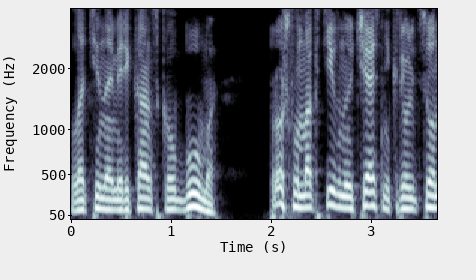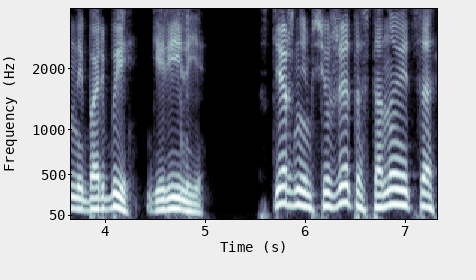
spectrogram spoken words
латиноамериканского бума, в прошлом активный участник революционной борьбы, герильи. Стержнем сюжета становится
